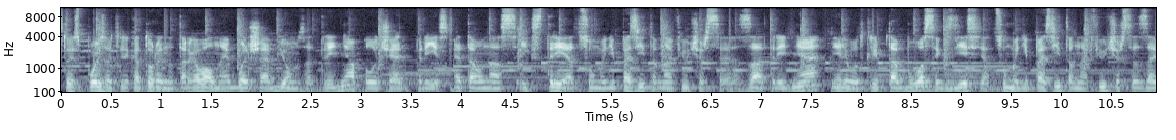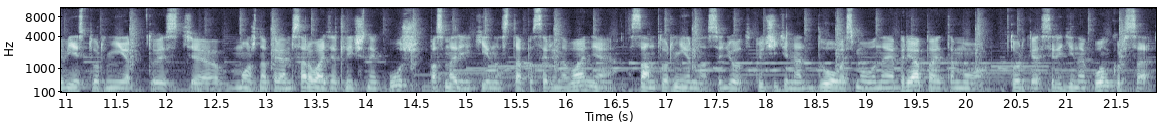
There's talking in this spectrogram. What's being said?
То есть пользователь, который наторговал наибольший объем за 3 дня, получает приз. Это у нас X3 от суммы депозитов на фьючерсы за 3 дня. Или вот CryptoBoss X10 от суммы депозитов на фьючерсы за весь турнир. То есть э, можно прям сорвать отличный куш. Посмотреть, какие у нас этапы соревнования. Сам турнир у нас идет исключительно до 8 ноября, поэтому только середина конкурса.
